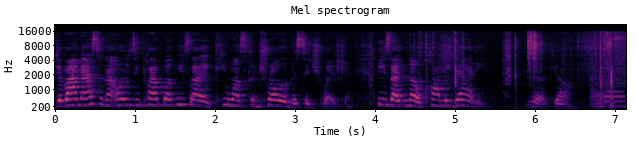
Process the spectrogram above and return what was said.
Divine master not only does he pop up, he's like he wants control of the situation. He's like, "No, call me daddy." Look, y'all. Uh,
